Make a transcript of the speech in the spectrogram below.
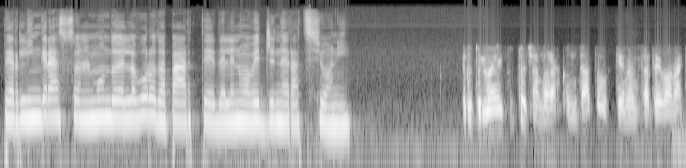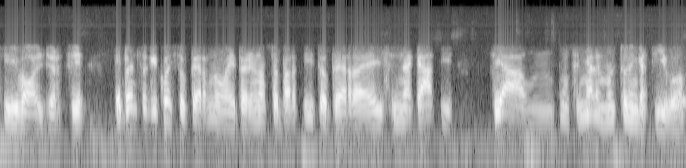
per l'ingresso nel mondo del lavoro da parte delle nuove generazioni? Prima di tutto ci hanno raccontato che non sapevano a chi rivolgersi e penso che questo per noi, per il nostro partito, per eh, i sindacati sia un, un segnale molto negativo.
